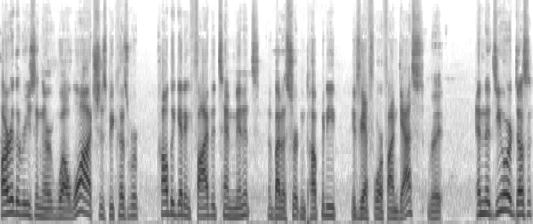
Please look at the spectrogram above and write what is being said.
part of the reason they're well watched is because we're probably getting five to 10 minutes about a certain company if we have four or five guests. Right. And the dealer doesn't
